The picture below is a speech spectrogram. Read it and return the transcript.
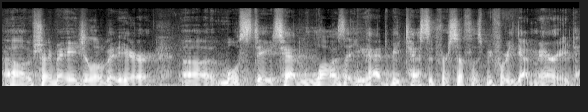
uh, showing my age a little bit here. Uh, most states had laws that you had to be tested for syphilis before you got married.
